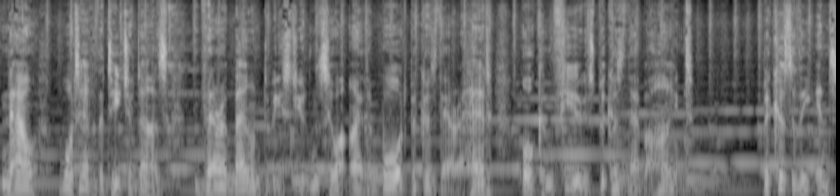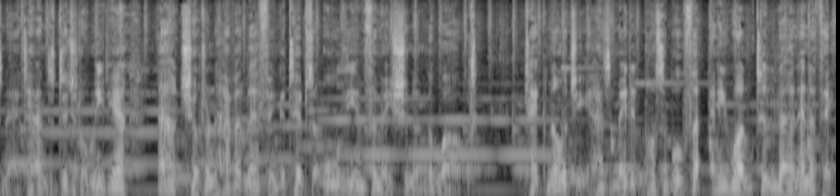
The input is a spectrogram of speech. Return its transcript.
Now, whatever the teacher does, there are bound to be students who are either bored because they're ahead or confused because they're behind. Because of the internet and digital media, our children have at their fingertips all the information in the world. Technology has made it possible for anyone to learn anything.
